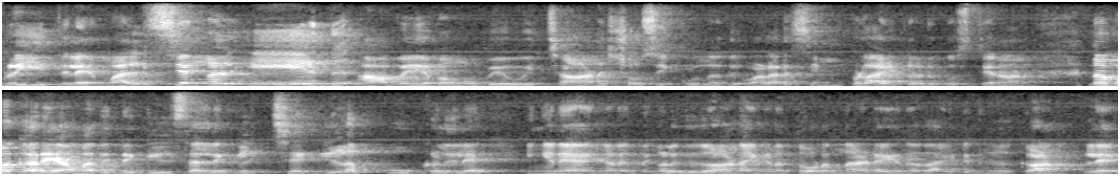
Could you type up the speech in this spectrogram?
breathe അല്ലെ മത്സ്യങ്ങൾ ഏത് അവയവം ഉപയോഗിച്ചാണ് ശ്വസിക്കുന്നത്? വളരെ സിമ്പിൾ ആയിട്ട് ഒരു ക്വസ്റ്റ്യൻ ആണ്. നമുക്കറിയാം അതിന്റെ ഗിൽസ് അല്ലെങ്കിൽ ചെകിളപ്പൂക്കൾ അല്ലെ ഇങ്ങനെ അങ്ങനെ നിങ്ങൾക്ക് കാണാം ഇങ്ങനെ തുറന്നടയുന്നതായിട്ട് നിങ്ങൾക്ക് കാണാം അല്ലെ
